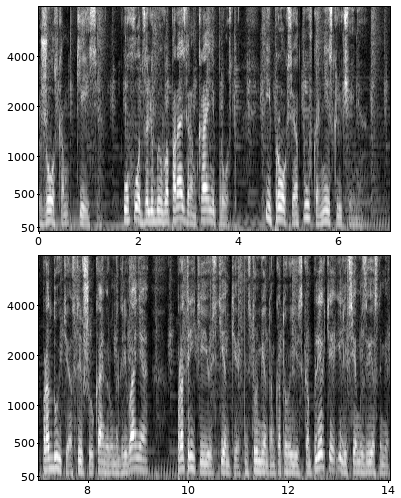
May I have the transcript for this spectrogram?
жестком кейсе. Уход за любым вапорайзером крайне прост. И прокси от пувка не исключение. Продуйте остывшую камеру нагревания, Протрите ее стенки инструментом, который есть в комплекте, или всем известными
